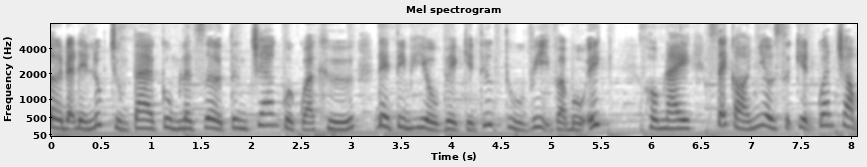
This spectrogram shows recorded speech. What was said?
Giờ đã đến lúc chúng ta cùng lật dở từng trang của quá khứ để tìm hiểu về kiến thức thú vị và bổ ích. Hôm nay sẽ có nhiều sự kiện quan trọng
